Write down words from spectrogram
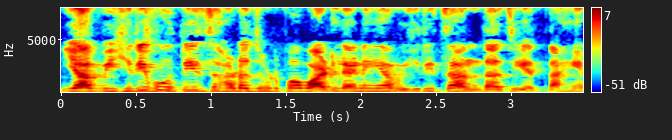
या विहिरीभोवती झाडझुडपं वाढल्याने या विहिरीचा अंदाज येत नाही.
